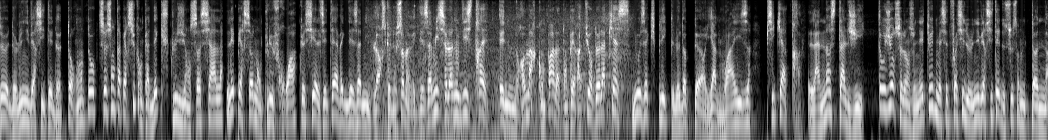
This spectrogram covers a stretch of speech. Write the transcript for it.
eux de l'université de Toronto, se sont aperçus qu'en cas d'exclusion sociale, les personnes ont plus froid que si elles étaient avec des amis. Lorsque nous sommes des amis, cela nous distrait et nous ne remarquons pas la température de la pièce, nous explique le docteur Ian Wise, psychiatre. La nostalgie. Toujours selon une étude, mais cette fois-ci de l'université de Southampton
